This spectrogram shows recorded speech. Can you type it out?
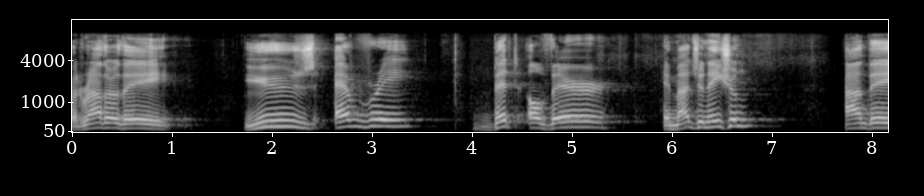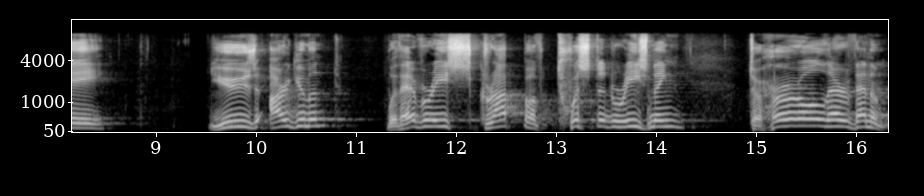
but rather they use every bit of their imagination and they use argument with every scrap of twisted reasoning to hurl their venom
